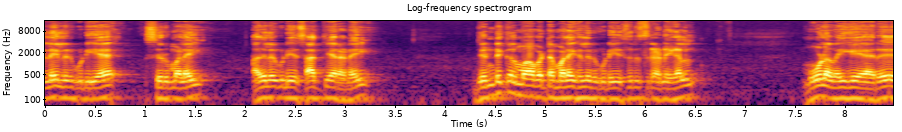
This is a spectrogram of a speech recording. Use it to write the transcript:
எல்லையில் இருக்கக்கூடிய சிறுமலை அதில் இருக்கக்கூடிய சாத்தியார் அணை திண்டுக்கல் மாவட்ட மலைகளில் இருக்கக்கூடிய சிறு சிறு அணைகள் மூல வைகையாறு ஆறு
